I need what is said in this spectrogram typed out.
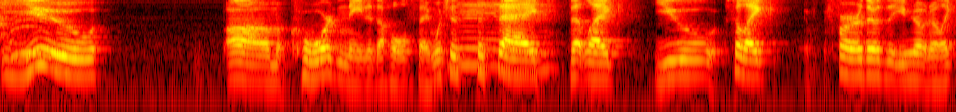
you um coordinated the whole thing, which is to say Mm. that like you so like for those that you don't know, like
